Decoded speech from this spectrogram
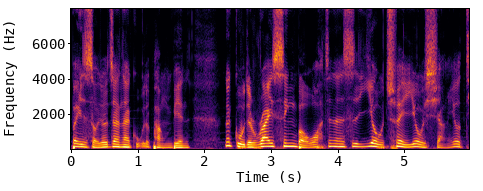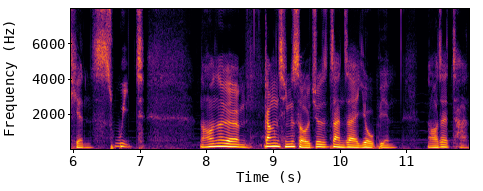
贝斯手就站在鼓的旁边。那鼓的 right cymbal，哇，真的是又脆又响又甜，sweet。然后那个钢琴手就是站在右边。然后再弹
